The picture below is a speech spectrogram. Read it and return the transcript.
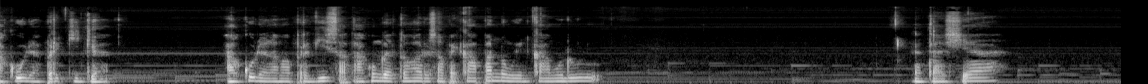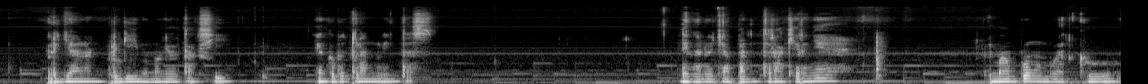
Aku udah pergi gak? Aku udah lama pergi saat aku gak tahu harus sampai kapan nungguin kamu dulu. Natasha berjalan pergi memanggil taksi yang kebetulan melintas. Dengan ucapan terakhirnya, mampu membuatku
